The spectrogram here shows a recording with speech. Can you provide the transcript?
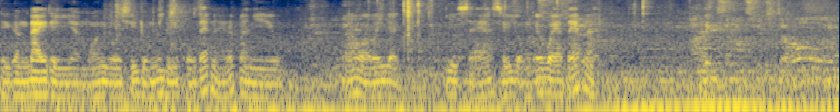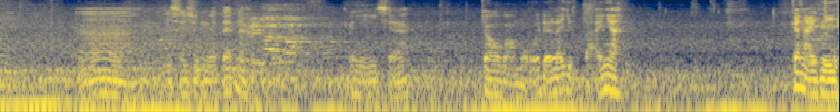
thì gần đây thì à, mọi người sử dụng cái dụng cụ test này rất là nhiều. Đó và bây giờ Duy sẽ sử dụng cái que test này. Đó. Duy sử dụng cái test này. Mình sẽ cho vào mũi để lấy dịch tễ nha. Cái này thì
